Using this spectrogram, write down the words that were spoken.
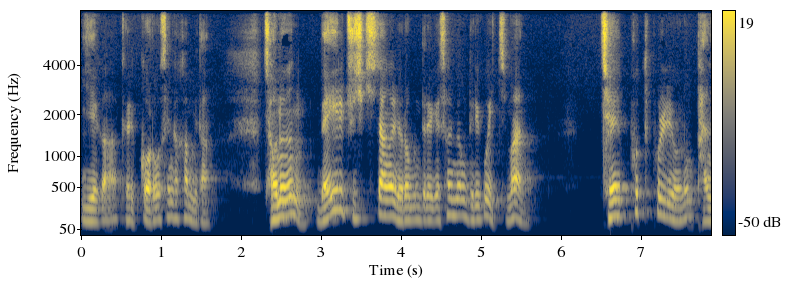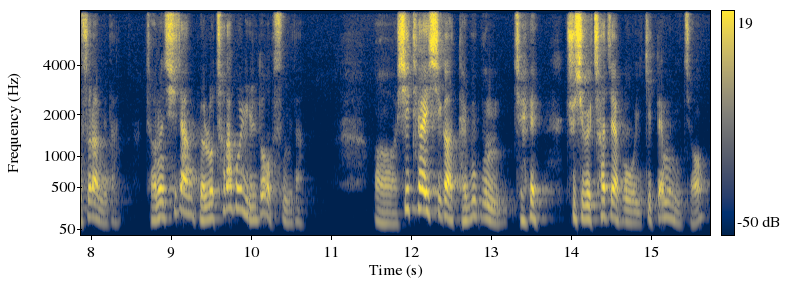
이해가 될 거로 생각합니다. 저는 매일 주식시장을 여러분들에게 설명드리고 있지만 제 포트폴리오는 단순합니다. 저는 시장 별로 쳐다볼 일도 없습니다. 어, CTIC가 대부분 제 주식을 차지하고 있기 때문이죠.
